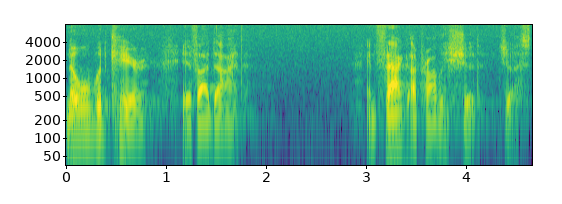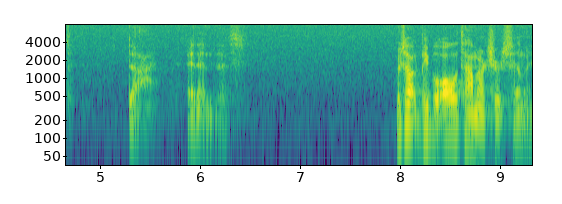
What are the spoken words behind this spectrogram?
No one would care if I died. In fact, I probably should just die and end this. We talk to people all the time in our church family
